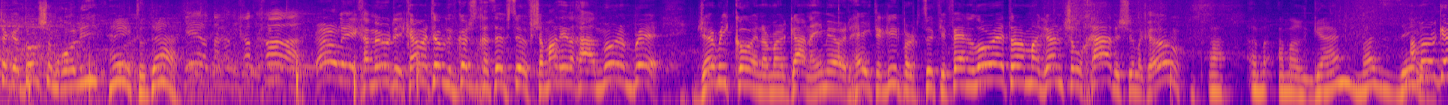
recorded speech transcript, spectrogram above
היית גדול שם, רולי? היי, תודה. כן, אתה חתיכת חרא! אורלי, חמודי, כמה טוב לפגוש אותך סוף סוף, שמעתי לך המון הרבה. ג'רי כהן, המרגן, נעים מאוד. היי, תגיד, פרצוף יפה, אני לא רואה את המרגן שלך בשום מקום. המרגן? מה זה? המרגן,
